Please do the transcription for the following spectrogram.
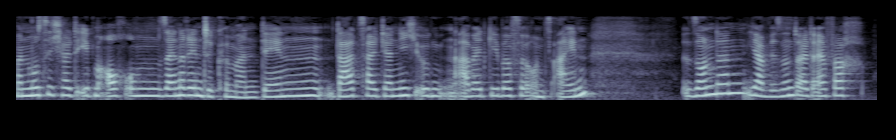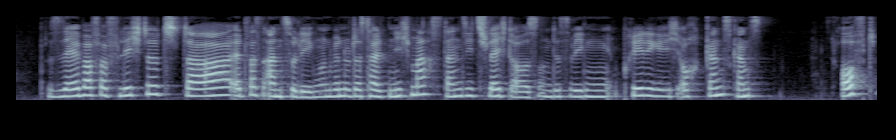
man muss sich halt eben auch um seine Rente kümmern, denn da zahlt ja nicht irgendein Arbeitgeber für uns ein, sondern ja, wir sind halt einfach selber verpflichtet, da etwas anzulegen. Und wenn du das halt nicht machst, dann sieht es schlecht aus. Und deswegen predige ich auch ganz, ganz oft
